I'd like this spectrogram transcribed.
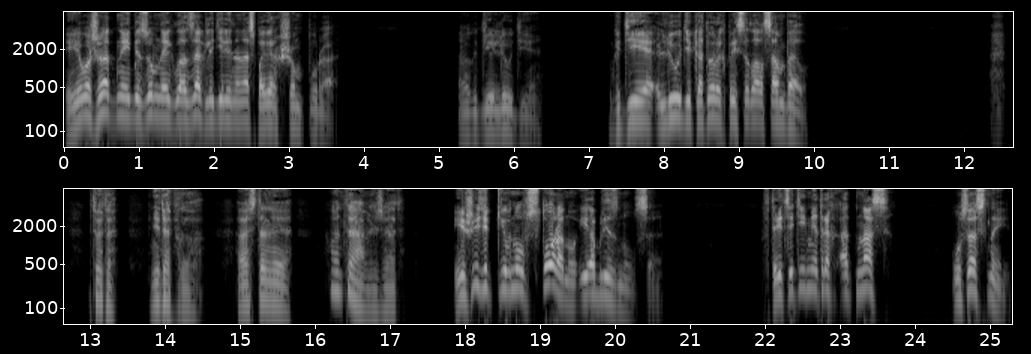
И его жадные безумные глаза глядели на нас поверх шампура. А где люди? Где люди, которых присылал Самвел? Кто-то не доплыл, а остальные Вон там лежат. И Шизик кивнул в сторону и облизнулся. В тридцати метрах от нас, у сосны,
